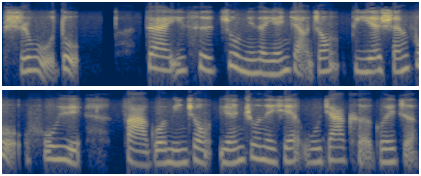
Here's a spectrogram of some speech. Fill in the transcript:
十五度。在一次著名的演讲中，比耶神父呼吁法国民众援助那些无家可归者，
